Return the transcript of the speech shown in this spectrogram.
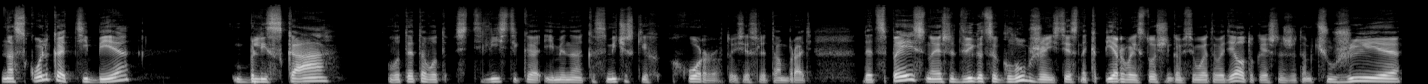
насколько тебе близка вот эта вот стилистика именно космических хорроров. То есть, если там брать Dead Space, но если двигаться глубже, естественно, к первоисточникам всего этого дела, то, конечно же, там «Чужие»,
